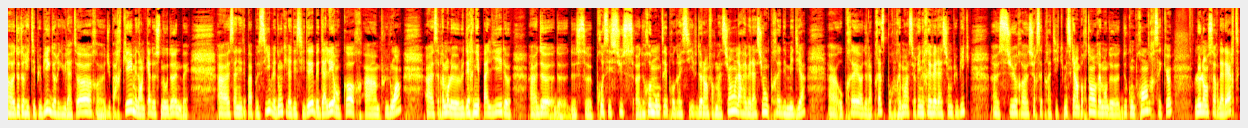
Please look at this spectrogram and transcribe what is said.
euh, d'autorités publiques, de régulateurs, euh, du parquet, mais dans le cas de Snowden, ben, euh, ça n'était pas possible. Et donc il a décidé ben, d'aller encore euh, plus loin. Euh, c'est vraiment le, dernier palier de, euh, ce processus euh, de remontée progressive de l'information, la révélation auprès des médias, auprès de la presse, pour vraiment assurer une révélation publique sur, ces pratiques. Mais ce qui est important vraiment de, comprendre, c'est que le lanceur d'alerte,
